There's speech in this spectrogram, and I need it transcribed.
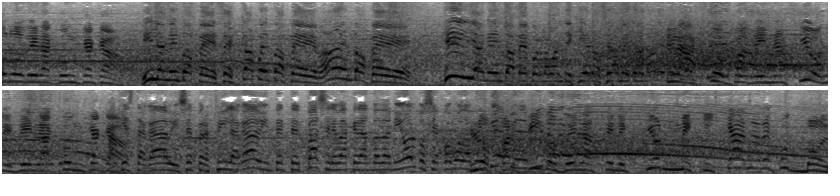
Oro de la CONCACAF. Kylian Mbappé, se escapa Mbappé, va Mbappé. Kylian Mbappé por la banda izquierda, se va a meter. La Copa de Naciones de la CONCACAF. Aquí está Gaby, se perfila Gaby, intenta el pase, le va quedando a Dani Olmo, se acomoda muy Los bien. viene el partidos primero. de la selección mexicana de fútbol.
